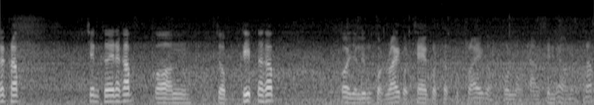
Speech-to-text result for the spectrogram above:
นะครับ เช่นเคยนะครับ ก่อนจบคลิปนะครับ ก็อย่าลืมกดไลค์กดแชร์กด subscribe กับคนหลงทางชาแนลนะครับ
